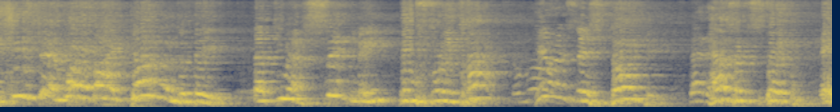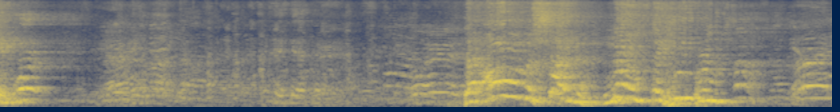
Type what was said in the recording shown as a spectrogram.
she said, What have I done unto thee that you have sent me these three times? Here is this donkey that hasn't spoken a word. That all of a sudden knows the Hebrew tongue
